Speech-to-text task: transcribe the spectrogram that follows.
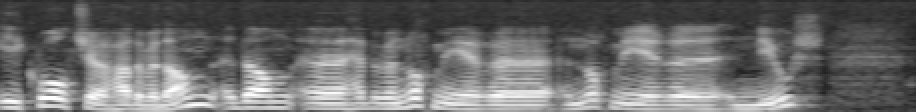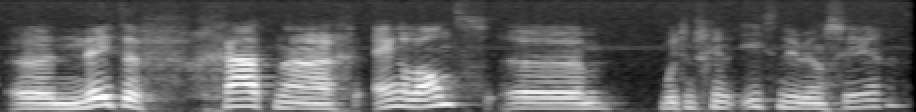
eQualture hadden we dan. Dan hebben we nog meer, nog meer nieuws. Native gaat naar Engeland. Ehm, moet je misschien iets nuanceren?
